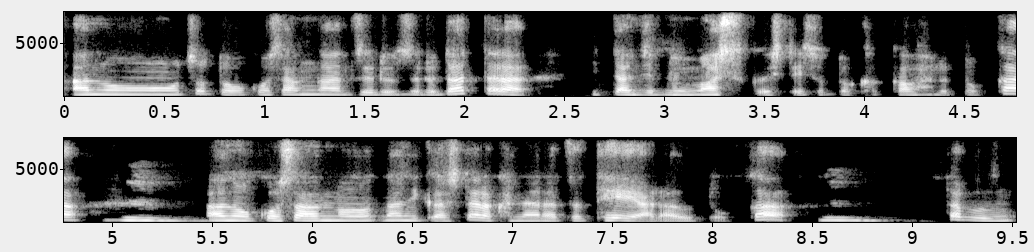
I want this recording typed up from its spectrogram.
あ、あのちょっとお子さんがずるずるだったら、一旦自分マスクしてちょっと関わるとか、うんあのお子さんの何かしたら必ず手洗うとか、うん多分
